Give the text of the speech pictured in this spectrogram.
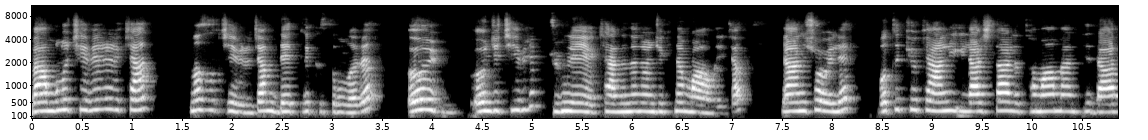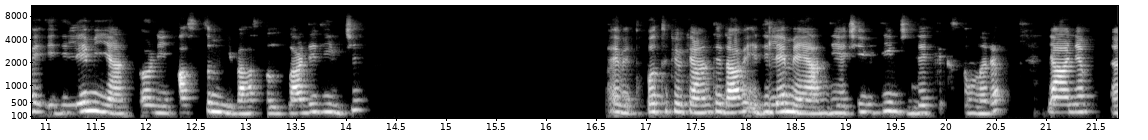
Ben bunu çevirirken nasıl çevireceğim? Detli kısımları Ö- önce çevirip cümleye kendinden öncekine bağlayacağım. Yani şöyle batı kökenli ilaçlarla tamamen tedavi edilemeyen örneğin astım gibi hastalıklar dediğim için evet batı kökenli tedavi edilemeyen diye çevirdiğim için detli kısımları yani e,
